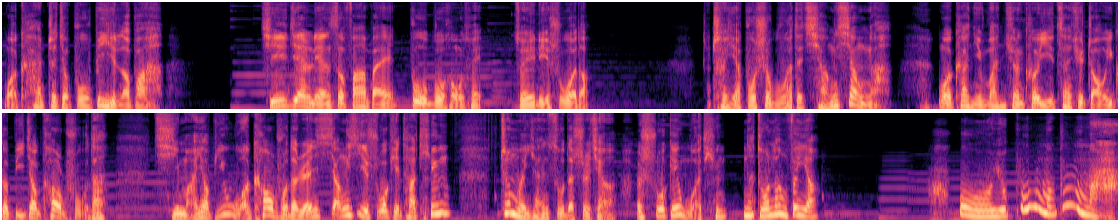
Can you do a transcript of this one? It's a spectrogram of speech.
我看这就不必了吧。齐剑脸色发白，步步后退，嘴里说道：“这也不是我的强项啊。我看你完全可以再去找一个比较靠谱的，起码要比我靠谱的人详细说给他听。这么严肃的事情说给我听，那多浪费呀！”哦哟，不嘛不嘛。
